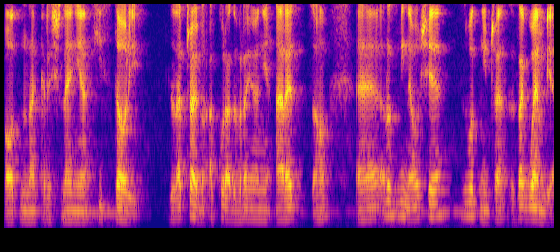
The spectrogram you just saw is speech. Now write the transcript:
od nakreślenia historii. Dlaczego akurat w rejonie Arezzo e, rozwinęło się złotnicze zagłębie?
